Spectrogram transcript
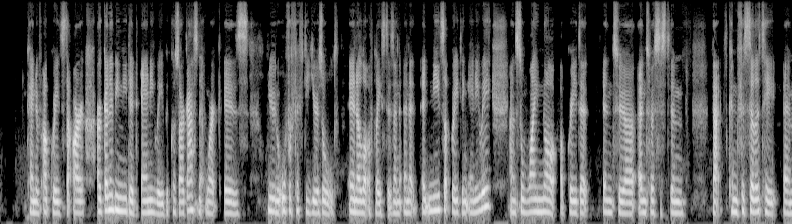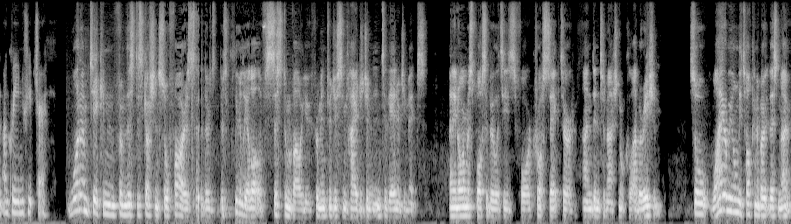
kind of upgrades that are are going to be needed anyway because our gas network is you know over 50 years old in a lot of places and, and it, it needs upgrading anyway and so why not upgrade it into a into a system that can facilitate um, a green future what I'm taking from this discussion so far is that there's, there's clearly a lot of system value from introducing hydrogen into the energy mix and enormous possibilities for cross sector and international collaboration. So, why are we only talking about this now?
